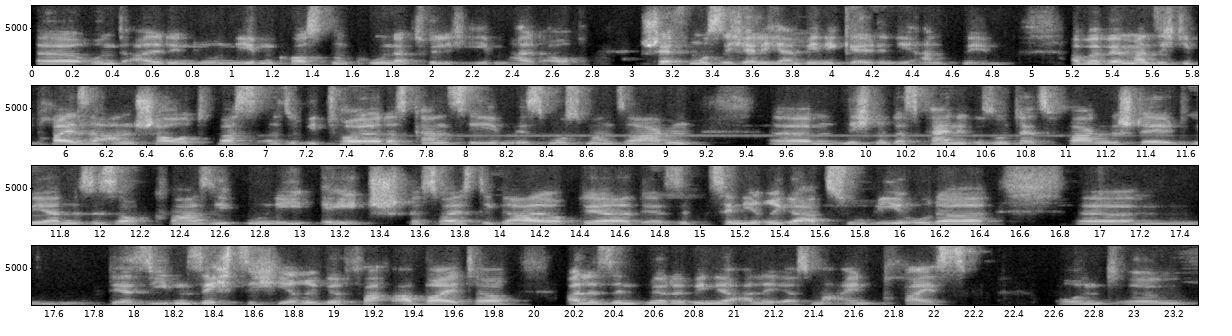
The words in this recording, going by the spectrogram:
äh, und all den Lohnnebenkosten und Co. natürlich eben halt auch Chef muss sicherlich ein wenig Geld in die Hand nehmen. Aber wenn man sich die Preise anschaut, was also wie teuer das Ganze eben ist, muss man sagen, ähm, nicht nur, dass keine Gesundheitsfragen gestellt werden, es ist auch quasi Uni-Age. Das heißt, egal ob der, der 17-jährige Azubi oder ähm, der 67-jährige Facharbeiter, alle sind mehr oder weniger alle erstmal ein Preis. Und ähm,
